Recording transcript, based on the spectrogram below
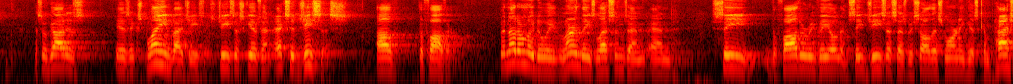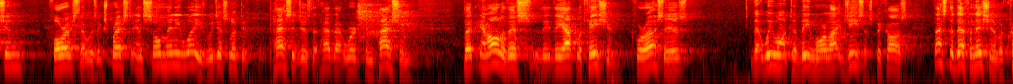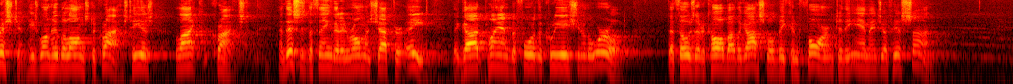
And so God is, is explained by Jesus. Jesus gives an exegesis of the Father. But not only do we learn these lessons and, and see the Father revealed and see Jesus, as we saw this morning, his compassion for us that was expressed in so many ways. We just looked at passages that had that word compassion. But in all of this, the, the application for us is that we want to be more like Jesus because that's the definition of a Christian. He's one who belongs to Christ. He is like Christ. And this is the thing that in Romans chapter 8 that God planned before the creation of the world that those that are called by the gospel be conformed to the image of his son.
